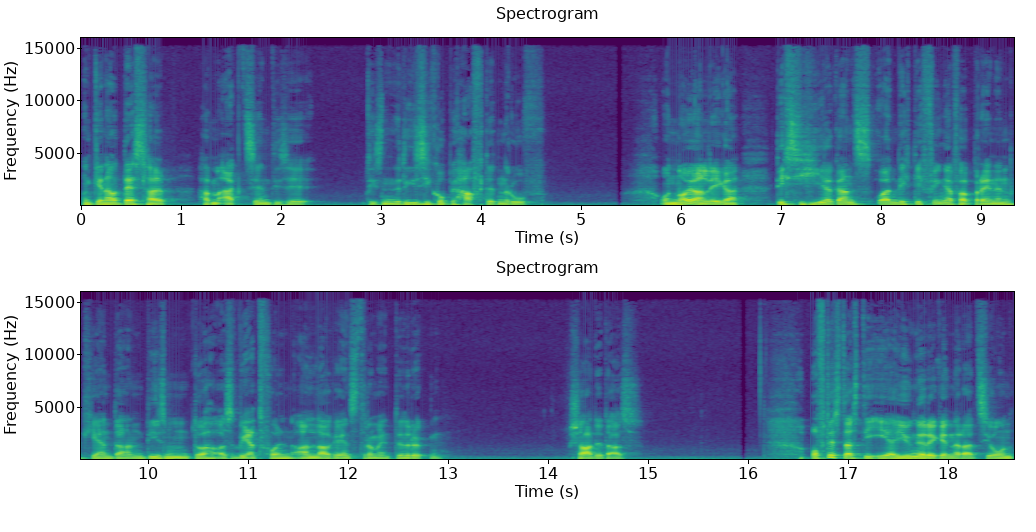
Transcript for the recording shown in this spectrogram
Und genau deshalb haben Aktien diese, diesen risikobehafteten Ruf. Und Neuanleger, die sich hier ganz ordentlich die Finger verbrennen, kehren dann diesem durchaus wertvollen Anlageinstrument den Rücken. Schade das. Oft ist das die eher jüngere Generation,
